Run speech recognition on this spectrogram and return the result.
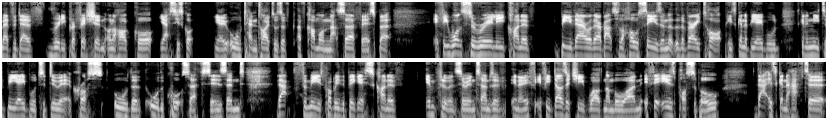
Medvedev really proficient on a hard court. Yes, he's got, you know, all 10 titles have, have come on that surface, but if he wants to really kind of be there or thereabouts for the whole season at the very top, he's going to be able, he's going to need to be able to do it across all the, all the court surfaces. And that for me is probably the biggest kind of influencer in terms of you know if if he does achieve world number one, if it is possible, that is going to have to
